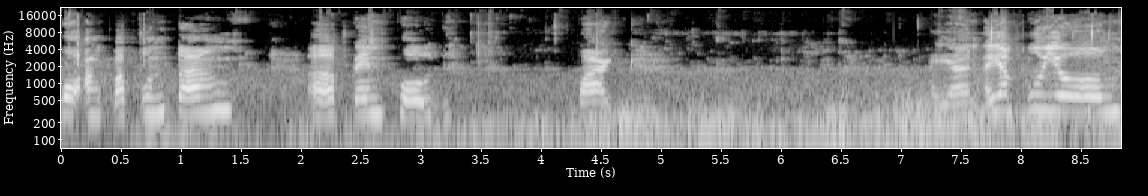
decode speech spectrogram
po ang papuntang uh, Penfold Park. Ayan. Ayan po yung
